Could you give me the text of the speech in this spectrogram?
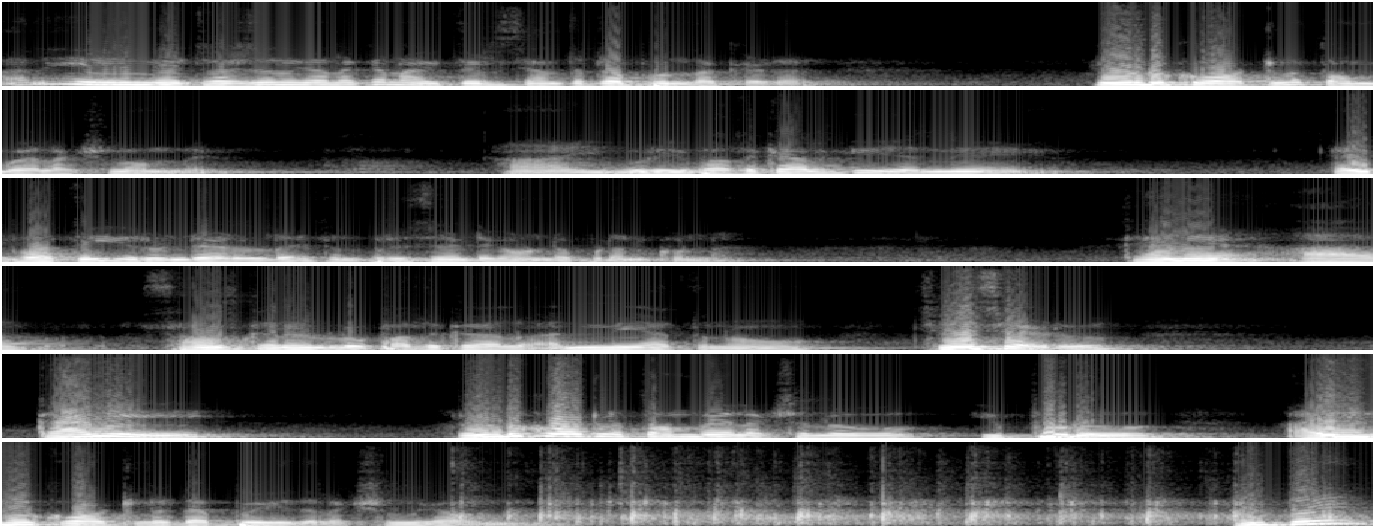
అని నేను ట్రెజర్ కనుక నాకు తెలిసి ఎంత డబ్బు ఉంది అక్కడ. రెండు కోట్ల తొంభై లక్షలు ఉంది. ఇప్పుడు ఈ పథకాలకి ఇవన్నీ అయిపోతాయి. ఈ రెండేళ్ళలో ఇతను ప్రెసిడెంట్గా ఉన్నప్పుడు అనుకున్నా. కానీ ఆ సంస్కరణలు పథకాలు అన్నీ అతను చేశాడు. కానీ రెండు కోట్ల తొంభై లక్షలు ఇప్పుడు ఐదు కోట్ల డెబ్బై ఐదు లక్షలుగా ఉంది అంటే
